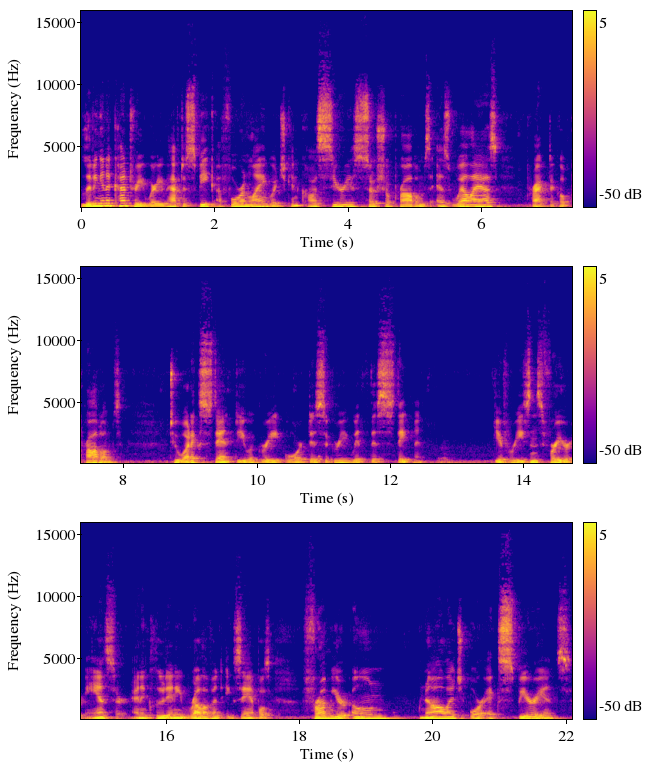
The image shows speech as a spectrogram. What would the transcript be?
Living in a country where you have to speak a foreign language can cause serious social problems as well as practical problems. To what extent do you agree or disagree with this statement? Give reasons for your answer and include any relevant examples from your own knowledge or experience.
